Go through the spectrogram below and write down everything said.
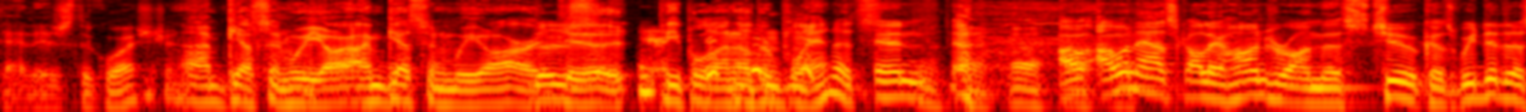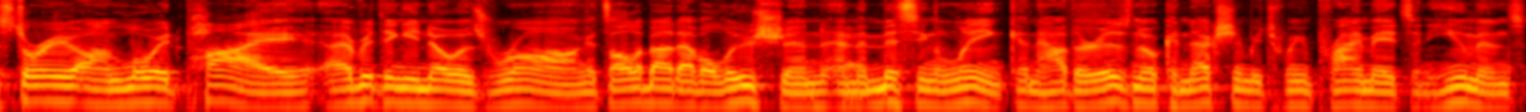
that is the question. I'm guessing we are. I'm guessing we are There's- to people on other planets. And I, I want to ask Alejandro on this too, because we did a story on Lloyd Pye. Everything you know is wrong. It's all about evolution and the missing link, and how there is no connection between primates and humans.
